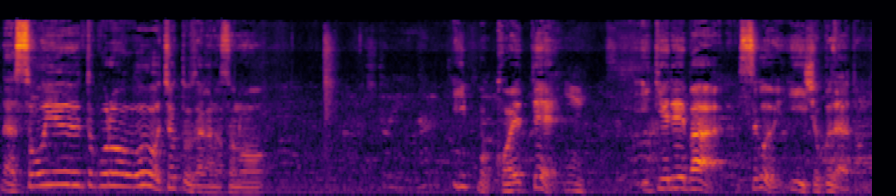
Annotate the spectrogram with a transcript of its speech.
だからそういうところをちょっとだからその一歩超えてうんうんいければすごいいい食材だと思う。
